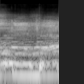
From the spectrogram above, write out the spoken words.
Watch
